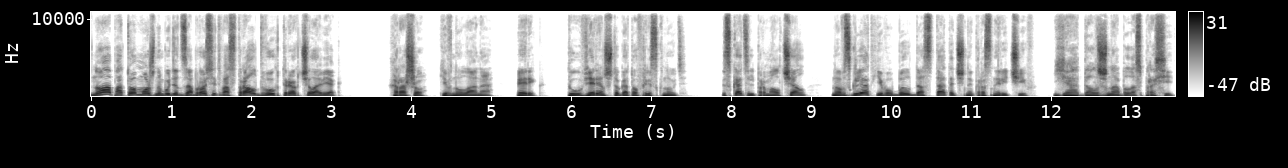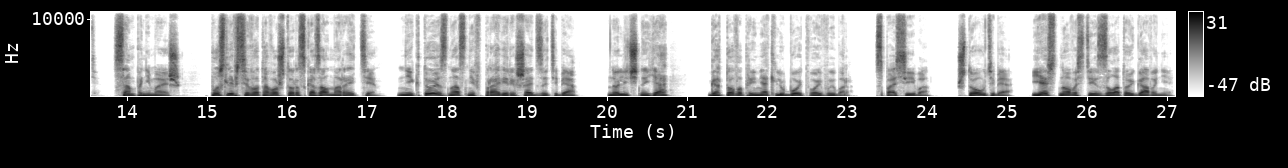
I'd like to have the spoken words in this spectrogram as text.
Ну а потом можно будет забросить в астрал двух-трех человек». «Хорошо», — кивнула она. «Эрик, ты уверен, что готов рискнуть?» Искатель промолчал, но взгляд его был достаточно красноречив. «Я должна была спросить. Сам понимаешь, после всего того, что рассказал Моретти, никто из нас не вправе решать за тебя. Но лично я готова принять любой твой выбор. Спасибо. Что у тебя? Есть новости из Золотой Гавани?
